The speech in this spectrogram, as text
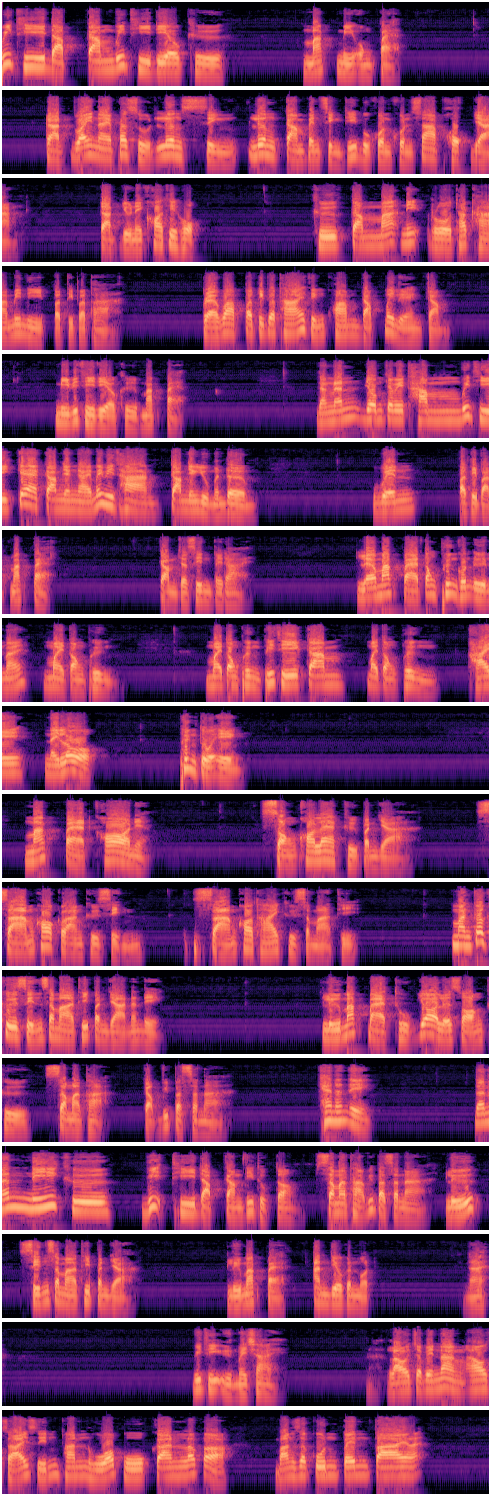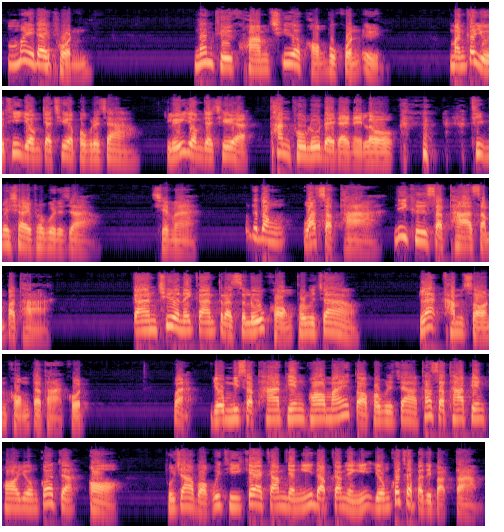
วิธีดับกรรมวิธีเดียวคือมักมีองค์แปดตรัสไว้ในพระสูตรเรื่องสิ่งเรื่องกรรมเป็นสิ่งที่บุคคลควรทราบหกอย่างตรัสอยู่ในข้อที่หกคือกรรมนิโรธคามินีปฏิปทา แปลว่าปฏิปทาให้ถึงความดับไม่เหลือแห่งกรรม มีวิธีเดียวคือมรรคแปดดังนั้นโยมจะไปทำวิธีแก้กรรมยังไง ไม่มีทางกรรมยังอยู่เหมือนเดิม เว้นปฏิบัติมรรคแปด กรรมจะสิ้นไปได้ แล้วมรรคแปดต้องพึ่งคนอื่นไหมไม่ต้องพึ่ง ไม่ต้องพึ่งพิธีกรรม ไม่ต้องพึ่งใครในโลก พึ่งตัวเองมรรคแปดข้อเนี่ยสองข้อแรกคือปัญญาสามข้อกลางคือศีลสามข้อท้ายคือสมาธิ มันก็คือศีลสมาธิปัญญานั่นเอง หรือมรรคแปดถูกย่อเหลือสองคือสมถะ กับวิปัสสนา แค่นั้นเอง ดังนั้นนี้คือวิธีดับกรรมที่ถูกต้อง สมถะวิปัสสนา หรือศีลสมาธิปัญญา หรือมรรคแปดอันเดียวกันหมดนะ วิธีอื่นไม่ใช่ เราจะไปนั่งเอาสายสินพันหัวผูกกัน แล้วก็บางสกุลเป็นตายแล้วไม่ได้ผล นั่นคือความเชื่อของบุคคลอื่น มันก็อยู่ที่โยมจะเชื่อพระพุทธเจ้า หรือโยมจะเชื่อท่านผู้รู้ใด ๆ ในโลก ที่ไม่ใช่พระพุทธเจ้า ใช่ไหมมันก็ต้องวัดศรัทธา นี่คือศรัทธาสัมปทา การเชื่อในการตรัสรู้ของพระพุทธเจ้า และคำสอนของตถาคต ว่าโยมมีศรัทธาเพียงพอไหมต่อพระพุทธเจ้า ถ้าศรัทธาเพียงพอโยมก็จะอ๋อพระเจ้าบอกวิธีแก้กรรมอย่างนี้ ดับกรรมอย่างนี้โยมก็จะปฏิบัติตาม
